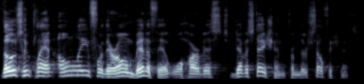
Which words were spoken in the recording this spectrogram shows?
Those who plant only for their own benefit will harvest devastation from their selfishness.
